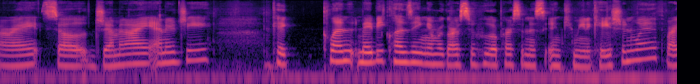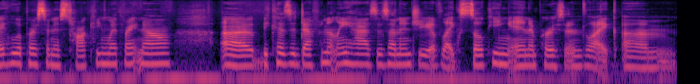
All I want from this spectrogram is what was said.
All right, so Gemini energy. Okay, cleanse maybe cleansing in regards to who a person is in communication with, right? Who a person is talking with right now, uh, because it definitely has this energy of like soaking in a person's like um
